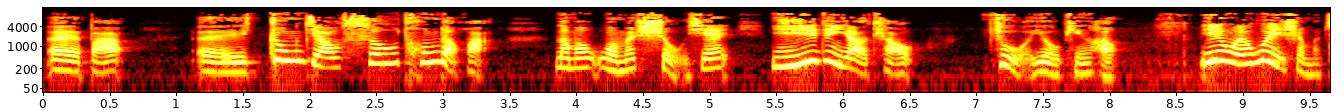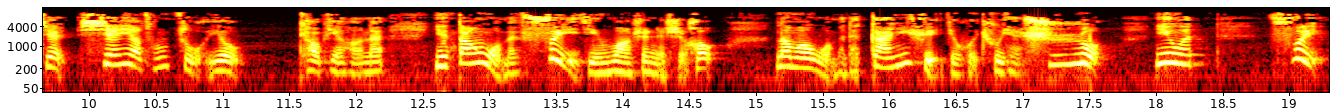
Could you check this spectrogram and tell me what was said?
呃，把呃中焦收通的话，那么我们首先一定要调左右平衡，因为为什么这先要从左右调平衡呢？因为当我们肺经旺盛的时候，那么我们的肝血就会出现虚弱，因为肺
